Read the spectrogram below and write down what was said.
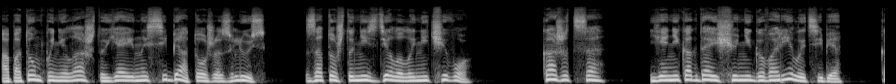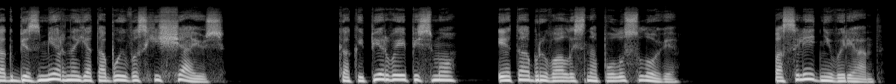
а потом поняла, что я и на себя тоже злюсь за то, что не сделала ничего. Кажется, я никогда еще не говорила тебе, как безмерно я тобой восхищаюсь. Как и первое письмо, это обрывалось на полуслове. Последний вариант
